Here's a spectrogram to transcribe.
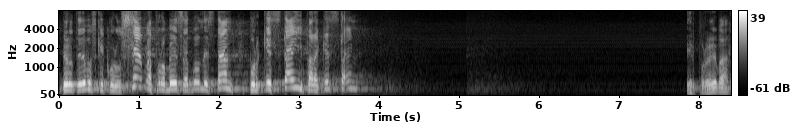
pero tenemos que conocer las promesas, dónde están, por qué están y para qué están. El problema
